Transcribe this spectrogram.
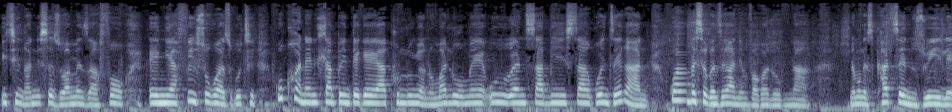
ithi ingane isezowamenza four. Um ngiyafisa ukwazi ukuthi kukhona yini mhlawumpe into eke yakhulunywa nomalume uyanisabisa kwenzekani? Kwabe sekwenzekani emva kwalokhu na? Noma ngesikhathi senizwile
